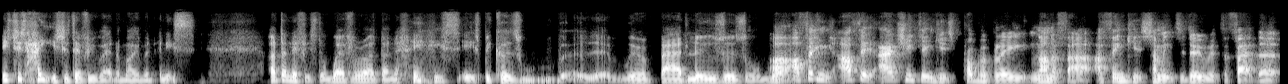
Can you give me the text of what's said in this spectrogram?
it's just hate is just everywhere at the moment. And it's I don't know if it's the weather, I don't know if it's, it's because we're bad losers or what. I, I think I think I actually think it's probably none of that. I think it's something to do with the fact that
